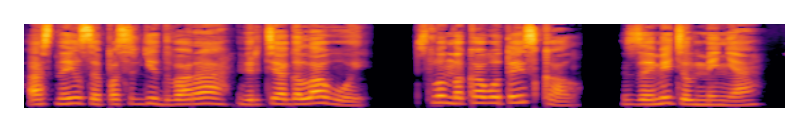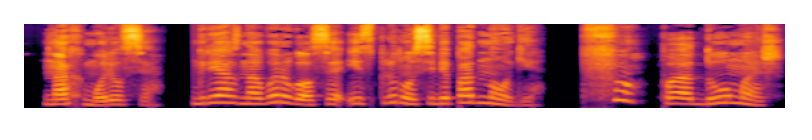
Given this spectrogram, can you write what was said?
остановился посреди двора, вертя головой, словно кого-то искал. Заметил меня, нахмурился, грязно выругался и сплюнул себе под ноги. «Фу, подумаешь,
